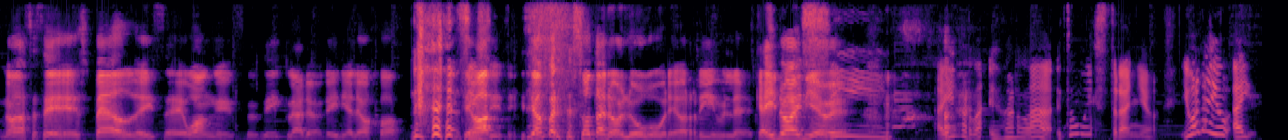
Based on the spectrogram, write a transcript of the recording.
no haces ese spell, le dice Wong, y dice, sí, claro, le guiña el ojo. Y se, Sí, va, sí, y se van para ese sótano lúgubre, horrible, que ahí no hay nieve. Sí, ahí es verdad, es verdad. Es todo muy extraño. Igual hay, hay-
